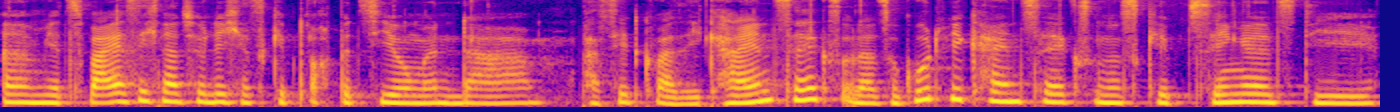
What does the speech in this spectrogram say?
Ähm, jetzt weiß ich natürlich, es gibt auch Beziehungen, da passiert quasi kein Sex oder so gut wie kein Sex. Und es gibt Singles, die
